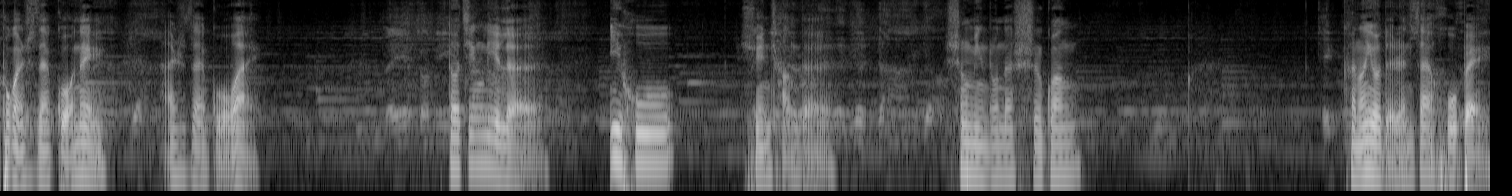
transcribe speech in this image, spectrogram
不管是在国内还是在国外，都经历了一呼寻常的生命中的时光。可能有的人在湖北，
